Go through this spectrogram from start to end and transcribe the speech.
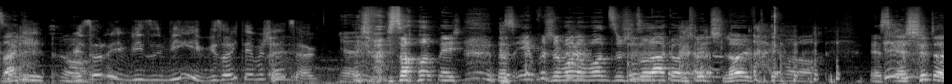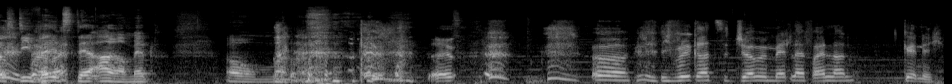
sag oh. Wie, soll ich, wie, wie, wie soll ich dir Bescheid sagen? Ja, ich weiß auch nicht. Das epische One-on-One zwischen Soraka und Twitch läuft immer noch. Es erschüttert die Welt der Ara-Map. Oh Mann. Äh, ich will gerade zu German Madlife einladen. Geht nicht.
